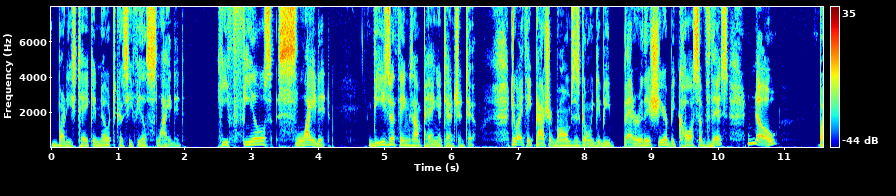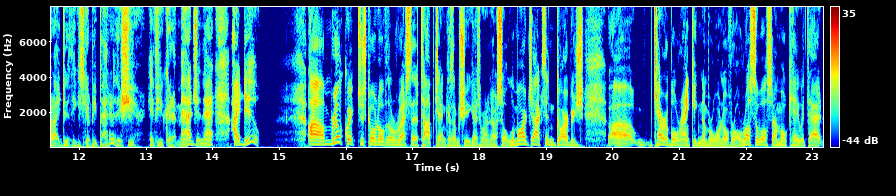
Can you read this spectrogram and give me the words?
But he's taking notes because he feels slighted. He feels slighted. These are things I'm paying attention to. Do I think Patrick Mahomes is going to be better this year because of this? No but I do think he's going to be better this year, if you could imagine that. I do. Um, real quick, just going over the rest of the top 10 because I'm sure you guys want to know. So, Lamar Jackson, garbage, uh, terrible ranking, number one overall. Russell Wilson, I'm okay with that.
